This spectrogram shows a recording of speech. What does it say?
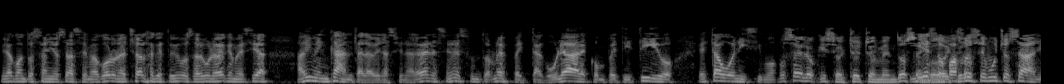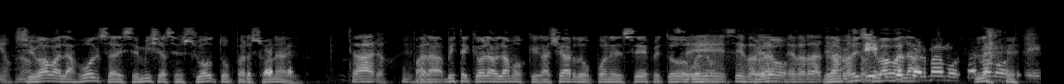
mira cuántos años hace, me acuerdo una charla que tuvimos alguna vez que me decía, a mí me encanta la B Nacional, la B Nacional es un torneo espectacular, es competitivo, está buenísimo. ¿Vos sabés lo que hizo el Chocho en Mendoza? Y eso pasó hace muchos años. Llevaba las bolsas de semillas en su auto personal. Claro. Para, viste que ahora hablamos que Gallardo pone el CF, todo sí, bueno. Sí, es verdad, es verdad. sí, nosotros la... armamos, armamos eh,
